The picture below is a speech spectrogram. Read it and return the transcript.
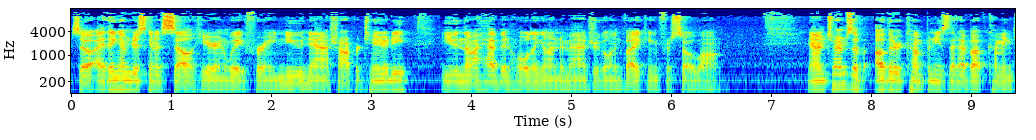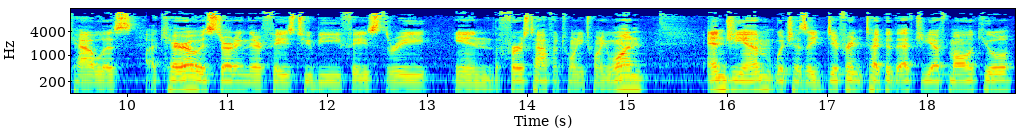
So I think I'm just going to sell here and wait for a new Nash opportunity, even though I have been holding on to Madrigal and Viking for so long. Now, in terms of other companies that have upcoming catalysts, Akero is starting their Phase 2B, Phase 3 in the first half of 2021. NGM, which has a different type of FGF molecule,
